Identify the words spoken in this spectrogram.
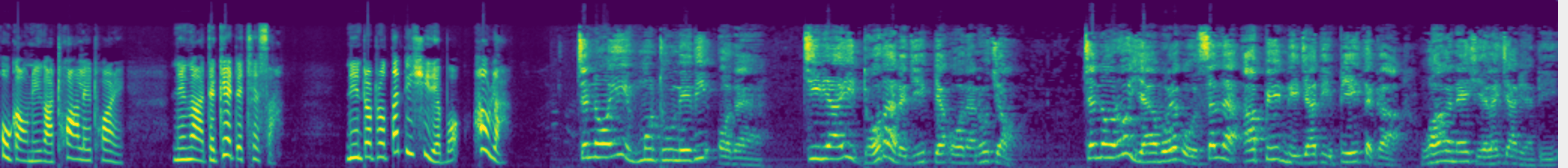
ဟိုကောင်လေးကထွားလဲထွားတယ်နင်ကတကက်တစ်ချက်စာနင်တော်တော်တက်တိရှိတယ်ပေါ့ဟုတ်လားကျွန်တော်ဤမွန်ထူနေသည့်အော်ဒန်ကြည်ပြာဤဒေါသတကြီးပြန်အော်ဒန်တို့ကြောင့်ကျွန်တော်တို့ရံပွဲကိုဆက်လက်အားပေးနေကြသည့်ပရိသတ်ကဝါကနေရေလိုက်ကြပြန်သည်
